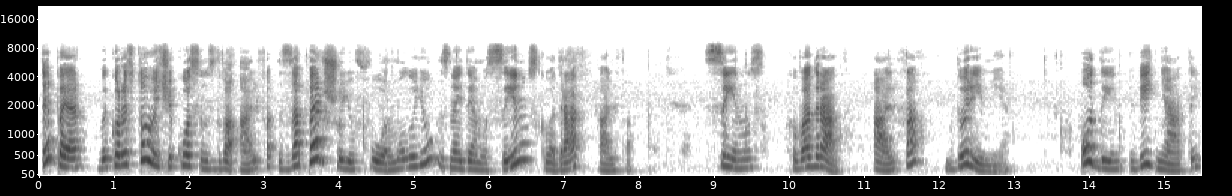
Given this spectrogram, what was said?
Тепер, використовуючи косинус 2 альфа, за першою формулою знайдемо синус квадрат альфа. Синус квадрат альфа дорівнює 1 відняти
